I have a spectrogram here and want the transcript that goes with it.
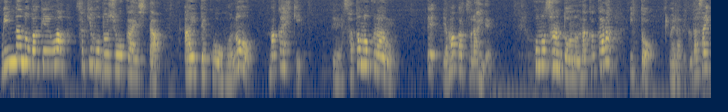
みんなの馬券は先ほど紹介した相手候補のマカ引きで里のクラウンで山勝ライデこの3頭の中から1頭お選びください。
